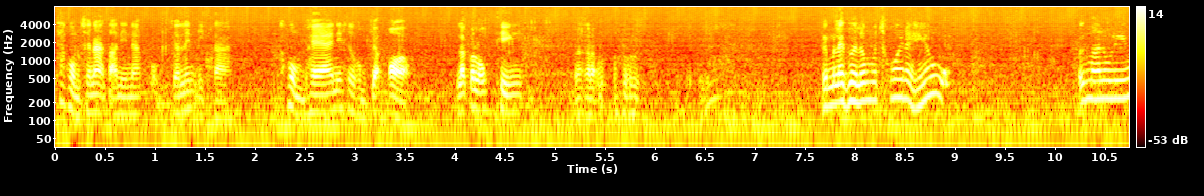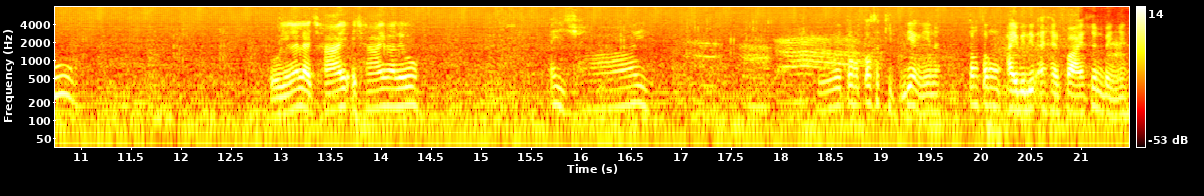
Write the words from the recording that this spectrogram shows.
ถ้าผมชนะตอนนี้นะ ผมจะเล่นอีกตา ถ้าผมแพ้นี่คือผมจะออก แล้วก็ลบทิ้งนะครับเป็นอะไรเพื่อนแล้วมาช่วยหน่อยเฮลเอ้ยมาเร็วๆโอ้ยอย่างนั้นแหละชายไอ้ชายมาเร็วไอ้ชายโอ้ต้องต้องสะกิดเรียกอย่างนี้นะ ต้องต้องไอ believe I can fly ขึ้นไปอย่างนี้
